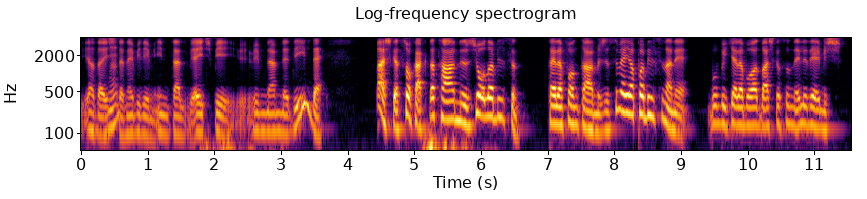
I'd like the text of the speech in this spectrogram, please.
ya da işte Hı? ne bileyim Intel, HP bilmem ne değil de başka sokakta tamirci olabilsin. Telefon tamircisi ve yapabilsin hani bu bir kere bu başkasının eli değmiş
